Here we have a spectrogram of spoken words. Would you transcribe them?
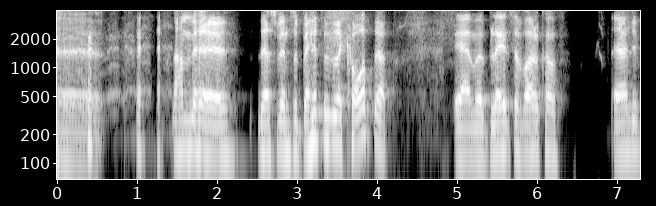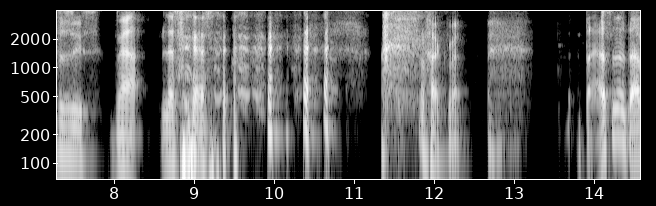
øh, nå, men, øh, lad os vende tilbage til det der kort der. Ja, med Blades og Volkov. Ja, lige præcis. Ja, lad os have det. Fuck, man. Der er sådan noget, der er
